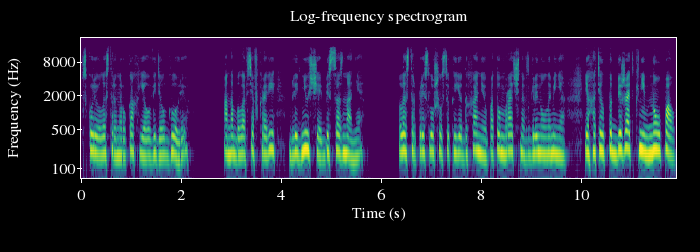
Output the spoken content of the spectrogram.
Вскоре у Лестера на руках я увидел Глорию. Она была вся в крови, бледнющая, без сознания. Лестер прислушался к ее дыханию, потом мрачно взглянул на меня. Я хотел подбежать к ним, но упал.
